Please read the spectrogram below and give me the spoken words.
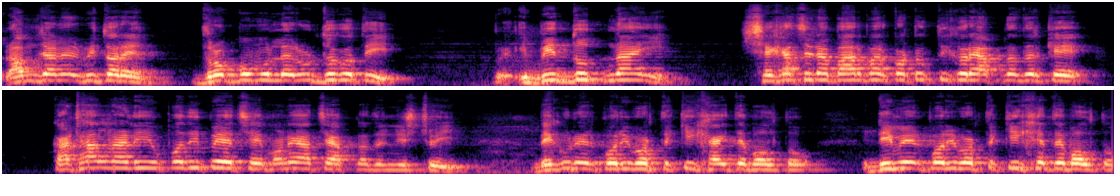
রমজানের ভিতরে দ্রব্যমূল্যের ঊর্ধ্বগতি, বিদ্যুৎ নাই। শেখ হাসিনা বারবার কটূক্তি করে আপনাদেরকে কাঁঠাল রানী উপাধি পেয়েছে, মনে আছে আপনাদের নিশ্চয়ই? বেগুনের পরিবর্তে কি খাইতে বলতো? ডিমের পরিবর্তে কি খেতে বলতো?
